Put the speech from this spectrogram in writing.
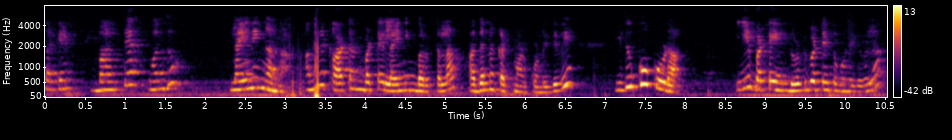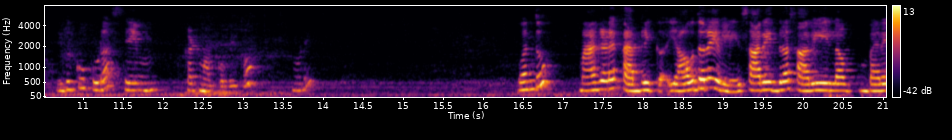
ಸೆಕೆಂಡ್ ಬಟ್ಟೆ ಒಂದು ಲೈನಿಂಗ್ ಅನ್ನ. ಅಂದರೆ ಕಾಟನ್ ಬಟ್ಟೆ ಲೈನಿಂಗ್ ಬರುತ್ತಲ್ಲ, ಅದನ್ನು ಕಟ್ ಮಾಡ್ಕೊಂಡಿದ್ದೀವಿ. ಇದಕ್ಕೂ ಕೂಡ, ಈ ಬಟ್ಟೆ ಏನು ದೊಡ್ಡ ಬಟ್ಟೆ ತೊಗೊಂಡಿದ್ದೀವಲ್ಲ ಇದಕ್ಕೂ ಕೂಡ ಸೇಮ್ ಕಟ್ ಮಾಡ್ಕೋಬೇಕು. ನೋಡಿ. ಒಂದು ಮ್ಯಾಗಡೆ ಫ್ಯಾಬ್ರಿಕ್ ಯಾವುದರ ಇರಲಿ. ಸಾರಿ ಇದ್ರೆ ಸಾರಿ ಇಲ್ಲ, ಬೇರೆ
